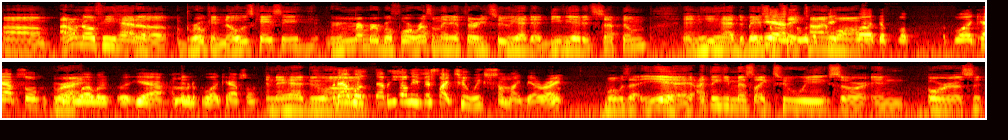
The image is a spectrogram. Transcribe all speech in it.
Um, I don't know if he had a broken nose, Casey. Remember before WrestleMania 32, he had that deviated septum, and he had to basically yeah, take the time off, blood, the, the blood capsule, Right. blood was- yeah, I remember the blood capsule. and they had to. Um, But that was he only missed like two weeks or something like that, right? what was that? Yeah, I think he missed like two weeks, or in or a s- it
